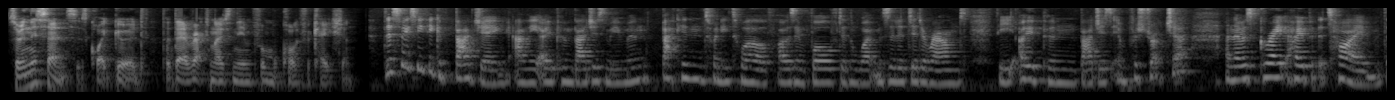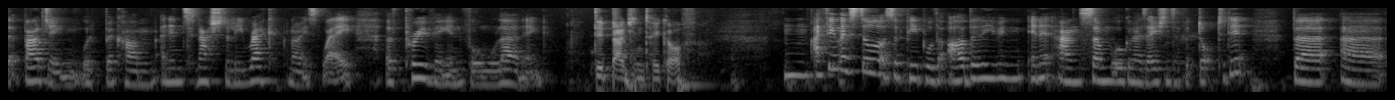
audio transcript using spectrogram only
So, in this sense, it's quite good that they're recognising the informal qualification. This makes me think of badging and the open badges movement. Back in 2012, I was involved in the work Mozilla did around the open badges infrastructure, and there was great hope at the time that badging would become an internationally recognised way of proving informal learning. Did badging take off? Mm, I think there's still lots of people that are believing in it, and some organisations have adopted it, but uh,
